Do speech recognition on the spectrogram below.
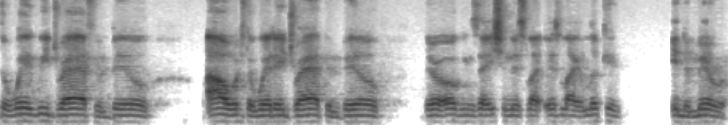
the way we draft and build ours, the way they draft and build their organization. It's like it's like looking in the mirror.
